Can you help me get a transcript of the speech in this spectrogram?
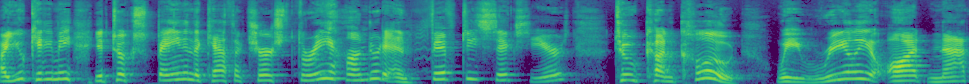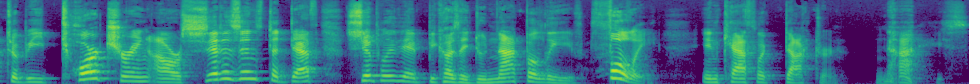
Are you kidding me? It took Spain and the Catholic Church 356 years to conclude we really ought not to be torturing our citizens to death simply because they do not believe fully in Catholic doctrine. Nice.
